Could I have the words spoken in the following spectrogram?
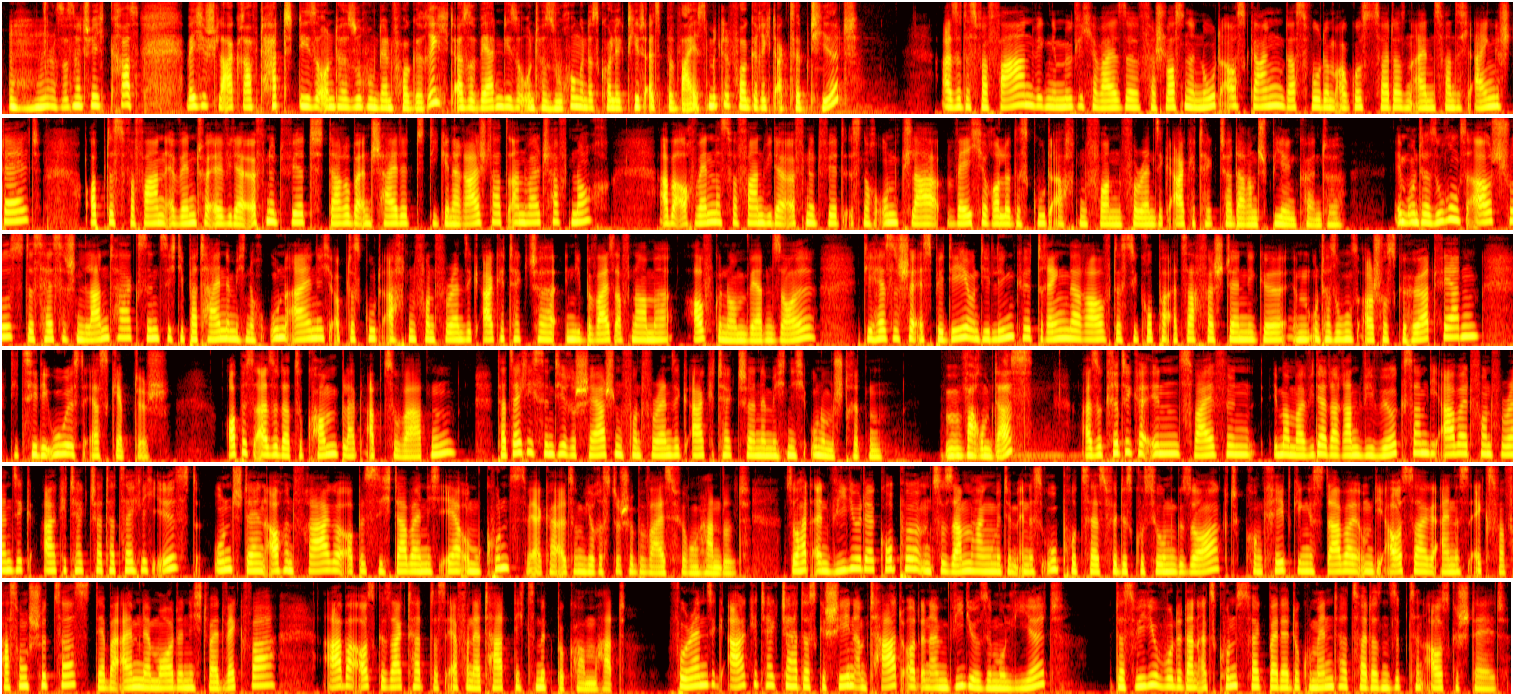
Mhm, das ist natürlich krass. Welche Schlagkraft hat diese Untersuchung denn vor Gericht? Also werden diese Untersuchungen des Kollektivs als Beweismittel vor Gericht akzeptiert? Also das Verfahren wegen dem möglicherweise verschlossenen Notausgang, das wurde im August 2021 eingestellt. Ob das Verfahren eventuell wieder eröffnet wird, darüber entscheidet die Generalstaatsanwaltschaft noch. Aber auch wenn das Verfahren wieder eröffnet wird, ist noch unklar, welche Rolle das Gutachten von Forensic Architecture darin spielen könnte. Im Untersuchungsausschuss des Hessischen Landtags sind sich die Parteien nämlich noch uneinig, ob das Gutachten von Forensic Architecture in die Beweisaufnahme aufgenommen werden soll. Die hessische SPD und die Linke drängen darauf, dass die Gruppe als Sachverständige im Untersuchungsausschuss gehört werden. Die CDU ist eher skeptisch. Ob es also dazu kommt, bleibt abzuwarten. Tatsächlich sind die Recherchen von Forensic Architecture nämlich nicht unumstritten. Warum das? Also KritikerInnen zweifeln immer mal wieder daran, wie wirksam die Arbeit von Forensic Architecture tatsächlich ist und stellen auch in Frage, ob es sich dabei nicht eher um Kunstwerke als um juristische Beweisführung handelt. So hat ein Video der Gruppe im Zusammenhang mit dem NSU-Prozess für Diskussionen gesorgt. Konkret ging es dabei um die Aussage eines Ex-Verfassungsschützers, der bei einem der Morde nicht weit weg war, aber ausgesagt hat, dass er von der Tat nichts mitbekommen hat. Forensic Architecture hat das Geschehen am Tatort in einem Video simuliert. Das Video wurde dann als Kunstwerk bei der Documenta 2017 ausgestellt.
